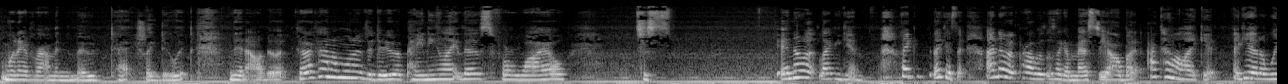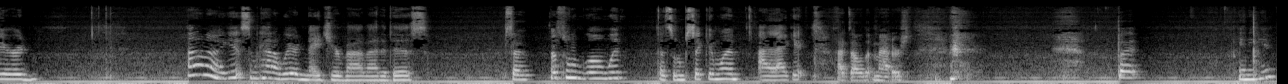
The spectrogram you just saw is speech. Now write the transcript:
whenever I'm in the mood to actually do it, then I'll do it. Because I kind of wanted to do a painting like this for a while. Just, I know it, like again, like like I said, I know it probably looks like a mess to y'all, but I kind of like it. I get a weird know, I get some kind of weird nature vibe out of this. So that's what I'm going with. That's what I'm sticking with. I like it. That's all that matters. but anywho,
